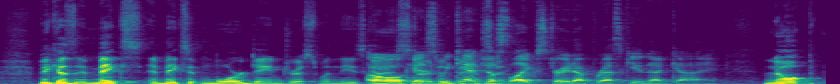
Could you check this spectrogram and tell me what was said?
because it makes it makes it more dangerous when these guys oh, okay. So we can't just like straight up rescue that guy. Nope.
